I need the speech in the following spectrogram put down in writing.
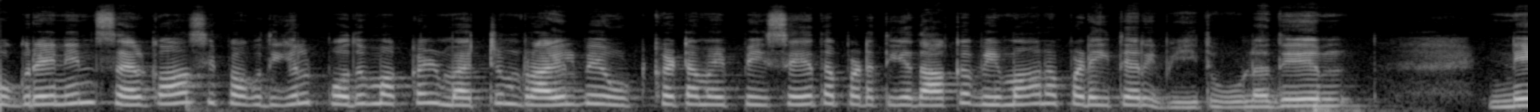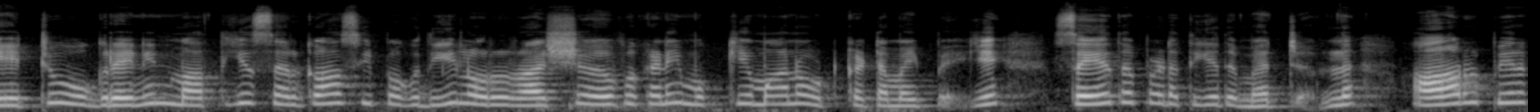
உக்ரைனின் செர்காசி பகுதியில் பொதுமக்கள் மற்றும் ரயில்வே உட்கட்டமைப்பை சேதப்படுத்தியதாக விமானப்படை தெரிவித்துள்ளது. நேற்று உக்ரைனின் மத்திய சர்காசி பகுதியில் ஒரு ரஷ்ய ஏவுகணை முக்கியமான உட்கட்டமைப்பை சேதப்படுத்தியது மற்றும் ஆறு பேர்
